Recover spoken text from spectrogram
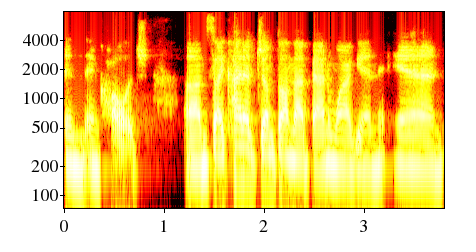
in, in college. Um, so I kind of jumped on that bandwagon and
